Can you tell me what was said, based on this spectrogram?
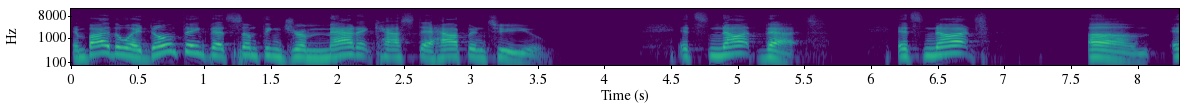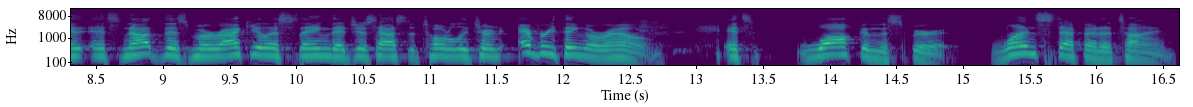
And by the way, don't think that something dramatic has to happen to you. It's not that. It's not um, it, it's not this miraculous thing that just has to totally turn everything around. It's walk in the Spirit, one step at a time,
